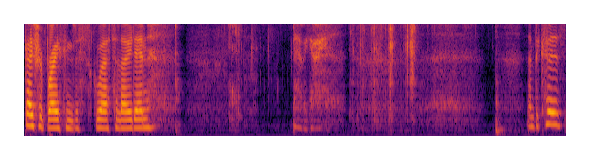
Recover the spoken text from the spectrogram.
Go for broke and just squirt a load in. And because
